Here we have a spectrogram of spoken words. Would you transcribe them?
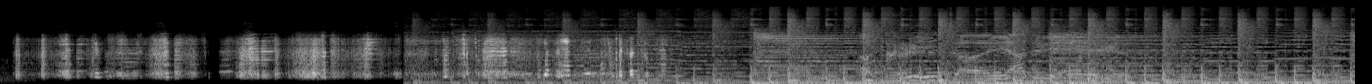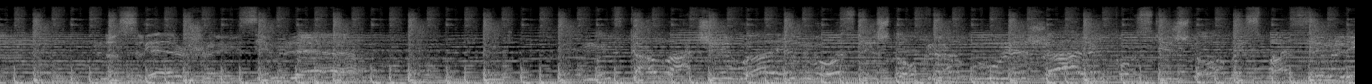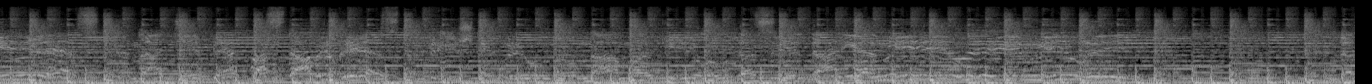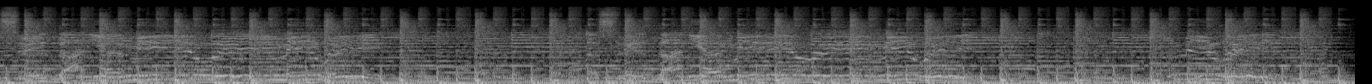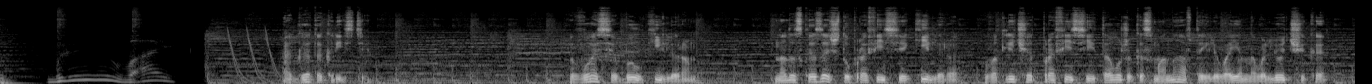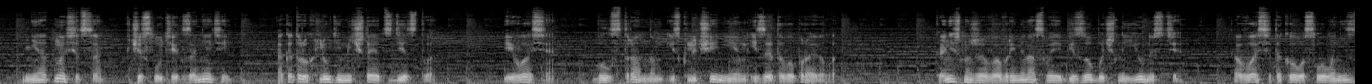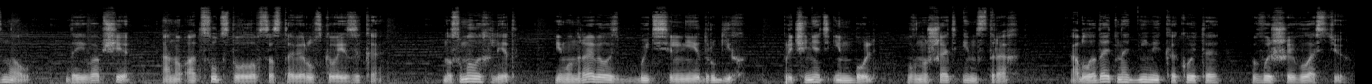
Агата Кристи. Вася был киллером. Надо сказать, что профессия киллера, в отличие от профессии того же космонавта или военного летчика, не относится к числу тех занятий, о которых люди мечтают с детства. И Вася был странным исключением из этого правила. Конечно же, во времена своей безоблачной юности Вася такого слова не знал, да и вообще оно отсутствовало в составе русского языка. Но с малых лет Ему нравилось быть сильнее других, причинять им боль, внушать им страх, обладать над ними какой-то высшей властью.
